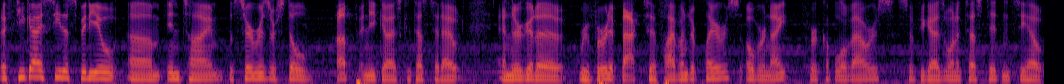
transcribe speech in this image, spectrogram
if you guys see this video um, in time, the servers are still up and you guys can test it out. And they're gonna revert it back to 500 players overnight for a couple of hours. So if you guys want to test it and see how it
